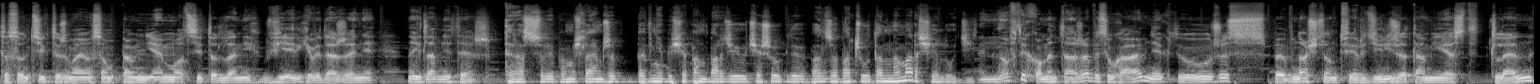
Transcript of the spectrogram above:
To są ci, którzy mają, są pełni emocji, to dla nich wielkie wydarzenie. No i dla mnie też. Teraz sobie pomyślałem, że pewnie by się pan bardziej ucieszył, gdyby pan zobaczył tam na Marsie ludzi. No w tych komentarzach wysłuchałem, niektórzy z pewnością twierdzili, że tam jest tlen,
